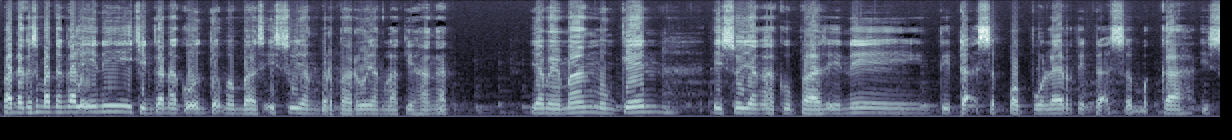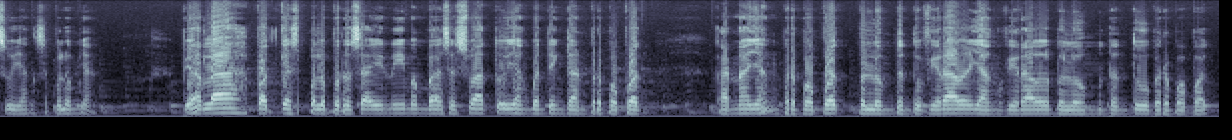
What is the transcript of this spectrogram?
Pada kesempatan kali ini, izinkan aku untuk membahas isu yang terbaru yang lagi hangat. Ya memang mungkin isu yang aku bahas ini tidak sepopuler, tidak semegah isu yang sebelumnya. Biarlah podcast pelebur saya ini membahas sesuatu yang penting dan berbobot Karena yang berbobot belum tentu viral, yang viral belum tentu berbobot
